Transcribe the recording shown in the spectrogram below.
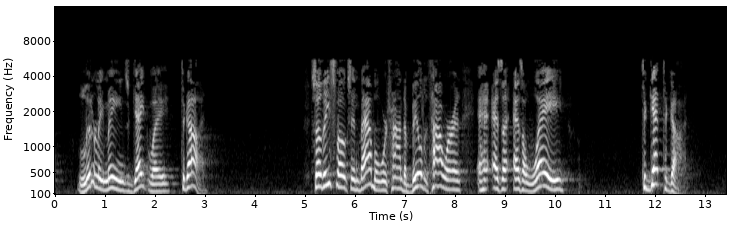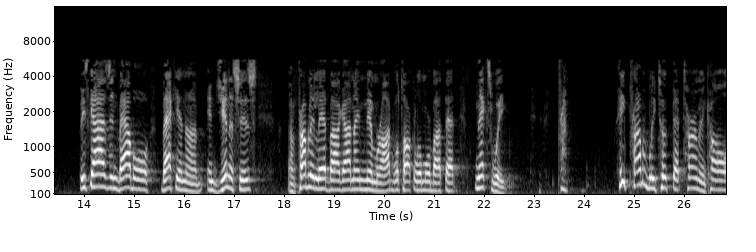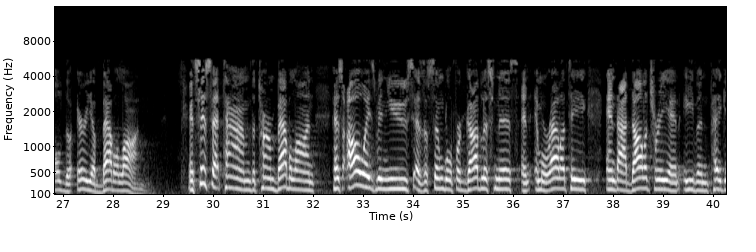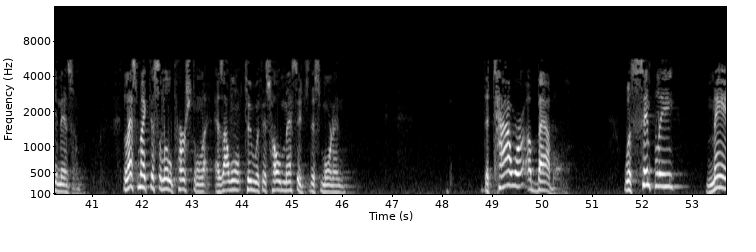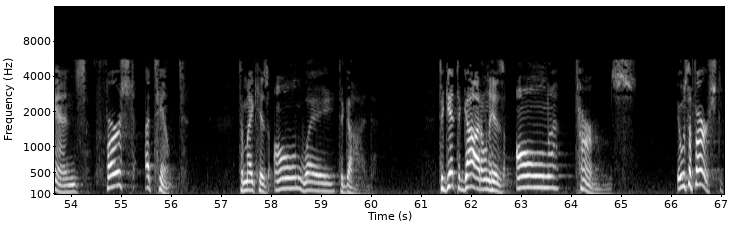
literally means gateway to God. So these folks in Babel were trying to build a tower as a as a way to get to God. These guys in Babel back in uh, in Genesis, uh, probably led by a guy named Nimrod. We'll talk a little more about that next week. He probably took that term and called the area Babylon. And since that time, the term Babylon has always been used as a symbol for godlessness and immorality and idolatry and even paganism. Let's make this a little personal, as I want to with this whole message this morning. The Tower of Babel was simply man's first attempt to make his own way to God. To get to God on his own terms. It was the first,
